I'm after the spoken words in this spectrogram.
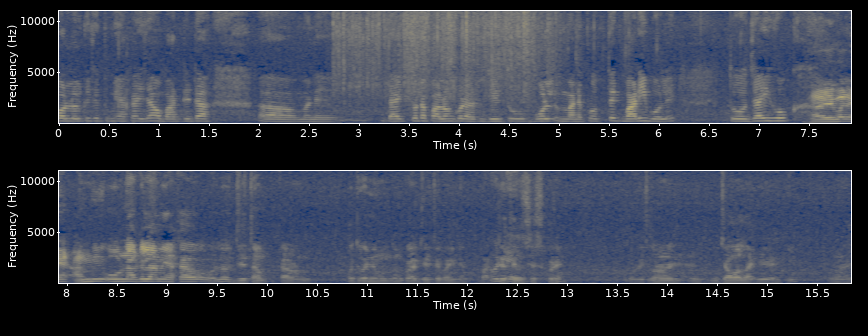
কল্লোলকে যে তুমি একাই যাও বার্থডেটা মানে দায়িত্বটা পালন করে আছে যেহেতু বল মানে প্রত্যেক বাড়ি বলে। তো যাই হোক। হ্যাঁ এবারে আমি ও না গেলে আমি একা হলেও যেতাম কারণ প্রতিবার নিমন্ত্রণ করে যেতে পারি না বার্থডেতে বিশেষ করে। কারণে যাওয়া লাগে আর কি। মানে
